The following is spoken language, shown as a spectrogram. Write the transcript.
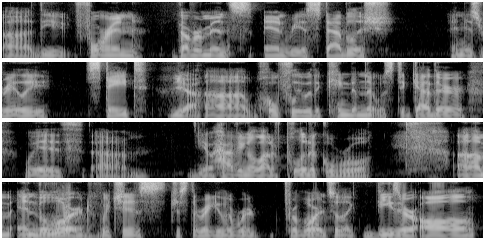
uh, the foreign governments and reestablish an Israeli state Yeah. uh, hopefully with a kingdom that was together, with um, you know having a lot of political rule, um, and the Lord, which is just the regular word for Lord. So like these are all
